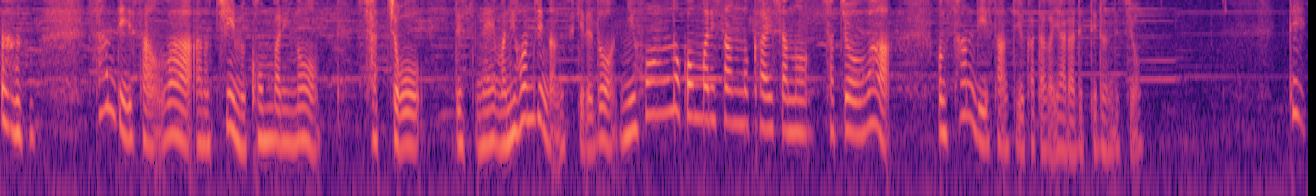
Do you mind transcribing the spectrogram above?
サンディさんはあのチームこんばりの社長ですね、まあ、日本人なんですけれど日本のこんまりさんの会社の社長はこのサンディさんっていう方がやられてるんですよ。で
